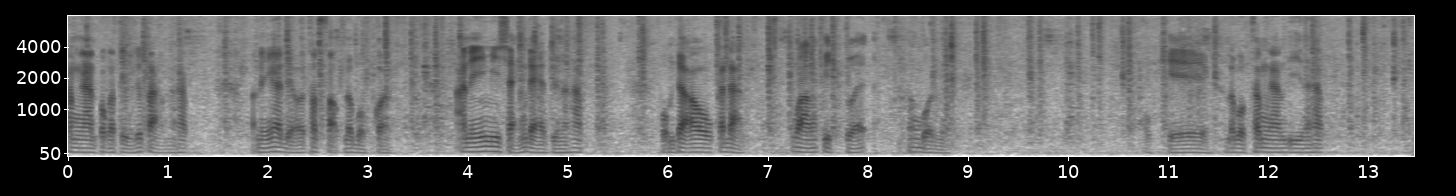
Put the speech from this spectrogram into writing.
ทำงานปกติหรือเปล่านะครับตอนนี้ก็เดี๋ยวทดสอบระบบก่อน อันนี้มีแสงแดดอยู่นะครับ ผมจะเอากระดาษวางปิดไว้ข้างบน โอเค ระบบทำงานดีนะครับ อเค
